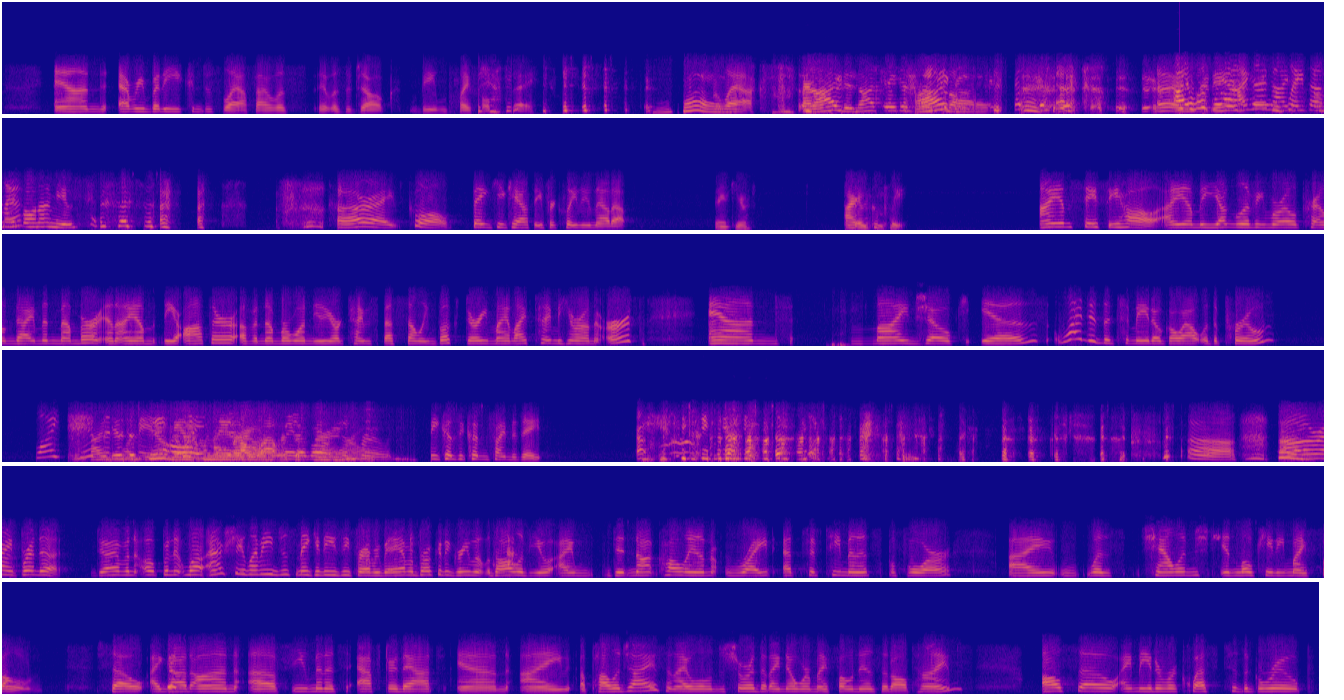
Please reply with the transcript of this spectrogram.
And everybody can just laugh. I was it was a joke. Being playful today. Okay. Relax. and I did not take it I personal. got it. I was Everybody else- laughing and I set my phone on mute. All right, cool. Thank you, Kathy, for cleaning that up. Thank you. I am complete. I am Stacy Hall. I am a Young Living Royal Crown Diamond member, and I am the author of a number one New York Times best-selling book during my lifetime here on Earth. And my joke is, why did the tomato go out with the prune? Why did I the did the tomato tomato go go out? Tomato Tomato with the go out with the prune. prune. Because he couldn't find a date. uh, all right, Brenda. Do I have an open? Well, actually, let me just make it easy for everybody. I have a broken agreement with all of you. I did not call in right at 15 minutes before. I was challenged in locating my phone. So I got on a few minutes after that, and I apologize, and I will ensure that I know where my phone is at all times. Also, I made a request to the group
